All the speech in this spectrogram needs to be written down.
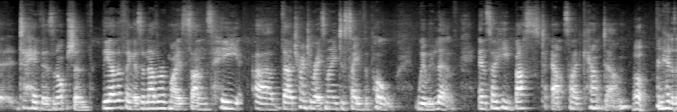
uh, to have that as an option. The other thing is another of my sons, he uh, they're trying to raise money to save the pool where we live, and so he bussed outside Countdown Oh. and had a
